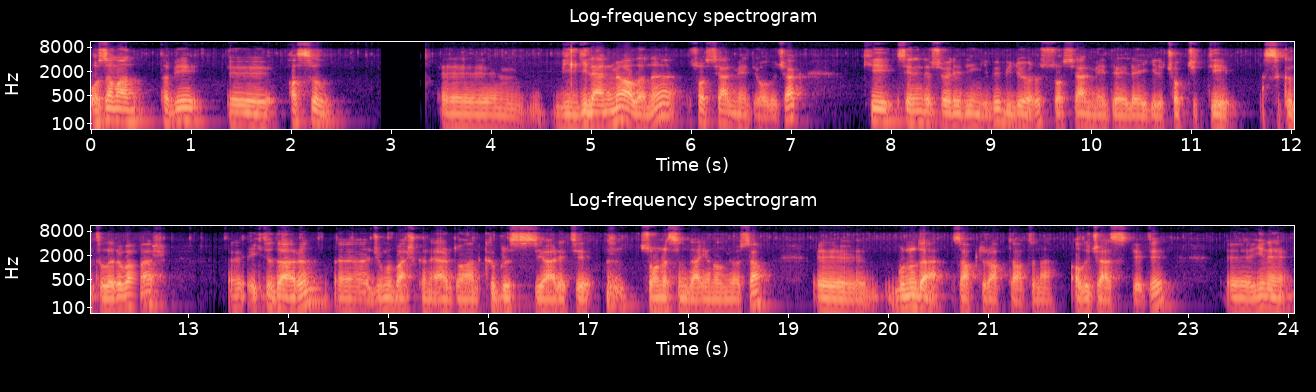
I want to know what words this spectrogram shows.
O zaman tabii e, asıl e, bilgilenme alanı sosyal medya olacak. Ki senin de söylediğin gibi biliyoruz sosyal medya ile ilgili çok ciddi sıkıntıları var. E, iktidarın e, Cumhurbaşkanı Erdoğan Kıbrıs ziyareti sonrasında yanılmıyorsam e, bunu da zapturapt altına alacağız dedi. E, yine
